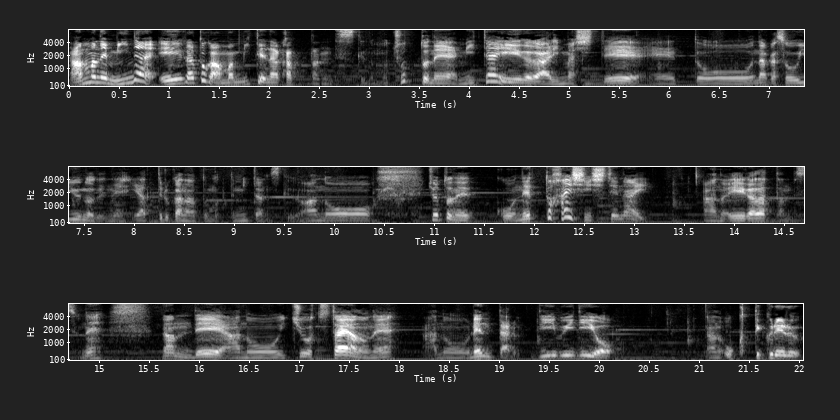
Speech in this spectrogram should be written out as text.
あんまね見な映画とかあんま見てなかったんですけどもちょっとね見たい映画がありましてえー、っとなんかそういうのでねやってるかなと思って見たんですけどあのちょっとねこうネット配信してないあの映画だったんですよね。なんであの一応 TSUTAYA のねあのレンタル DVD をあの送ってくれる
